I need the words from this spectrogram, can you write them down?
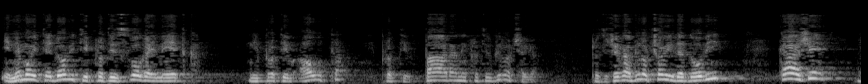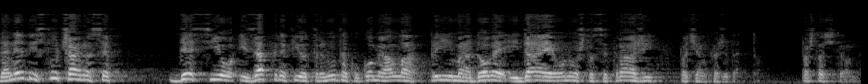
I nemojte dobiti protiv svoga imetka. Ni protiv auta, ni protiv para, ni protiv bilo čega. Protiv čega bilo čovjek da dovi, kaže da ne bi slučajno se desio i zatrefio trenutak u kome Allah prima dove i daje ono što se traži, pa će vam kaže da to. Pa šta ćete onda?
